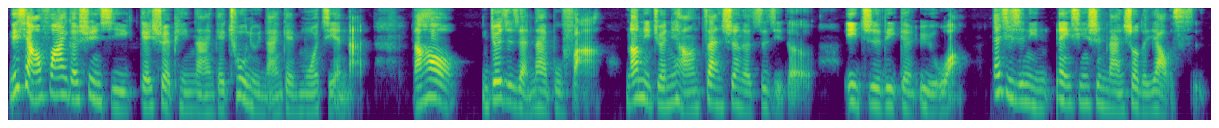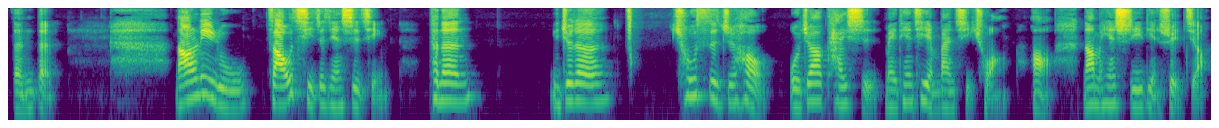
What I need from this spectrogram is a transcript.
你想要发一个讯息给水瓶男、给处女男、给摩羯男，然后你就一直忍耐不发，然后你觉得你好像战胜了自己的意志力跟欲望，但其实你内心是难受的要死，等等。然后，例如早起这件事情，可能你觉得初四之后我就要开始每天七点半起床。哦，然后每天十一点睡觉，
